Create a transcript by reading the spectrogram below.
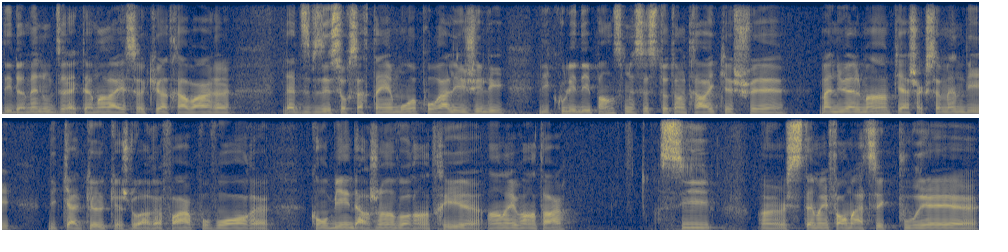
des domaines ou directement la SAQ à travers euh, la diviser sur certains mois pour alléger les, coûts, les dépenses. Mais ça, c'est tout un travail que je fais manuellement, puis à chaque semaine, des, des calculs que je dois refaire pour voir euh, combien d'argent va rentrer euh, en inventaire. Si un système informatique pourrait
